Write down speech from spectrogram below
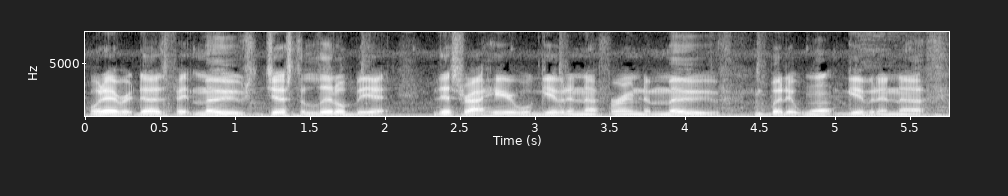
whatever it does, if it moves just a little bit, this right here will give it enough room to move, but it won't give it enough.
